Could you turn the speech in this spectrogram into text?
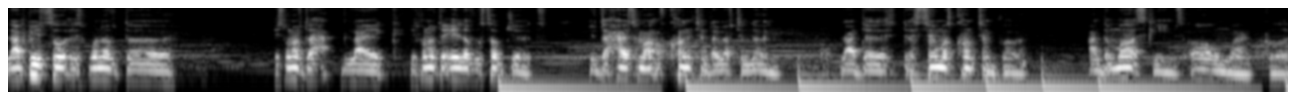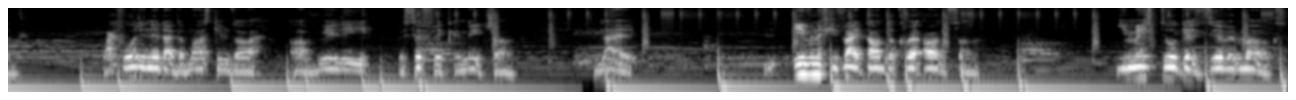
Lampeso is one of the, it's one of the like, it's one of the A level subjects with the highest amount of content that we have to learn. Like there's there's so much content, bro, and the schemes. Oh my god! Like we already know that the schemes are are really specific in nature. Like even if you write down the correct answer, you may still get zero marks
